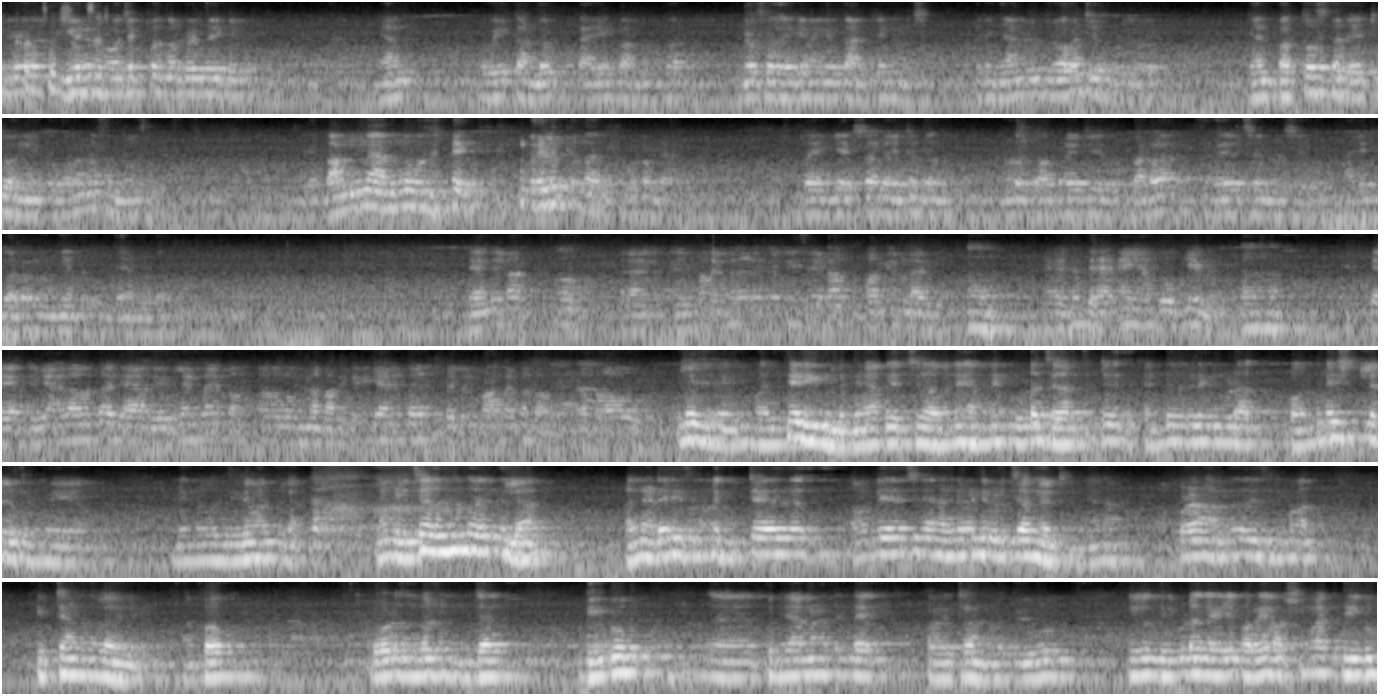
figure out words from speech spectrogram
ഈ ഒരു പ്രോജക്റ്റ് വന്നപ്പോഴത്തേക്ക് ഞാൻ പോയി കണ്ടു കാര്യം പറഞ്ഞപ്പോൾ എന്നോട് സഹകരിക്കാൻ ഭയങ്കര താല്പര്യം കാണിച്ചു. പിന്നെ ഞാനൊരു ദ്രോഹം ചെയ്തു പുള്ളിയോട് ഞാൻ പത്ത് ദിവസത്തെ ഡേറ്റ് വാങ്ങിയിട്ട് ഉറങ്ങാൻ സന്തോഷം വന്ന അന്ന് മുതൽ വെളുക്കുന്ന റിപ്പോർട്ടുണ്ടായിരുന്നു അപ്പോൾ എനിക്ക് എക്സ്ട്രാ ഡേറ്റ് തന്നു എന്നോട് കോപ്പറേറ്റ് ചെയ്തു. വളരെ സഹകരിച്ച് എന്നോട് ചെയ്തു. അതിലേക്ക് വളരെ നന്ദിയുണ്ട് അദ്ദേഹത്തോട് ഞാൻ തൂക്കിയെന്ന് അവനെ അവനെ കൂടെ ചേർത്തിട്ട് രണ്ടുപേരുടെയും കൂടെ കോമ്പിനേഷനിലൊരു സിനിമ ചെയ്യാം. നിങ്ങൾ തീരുമാനത്തില്ല ഞാൻ വിളിച്ച അതൊന്നും ആയിരുന്നില്ല. അതിനിടയിൽ ഈ സിനിമ ഹിറ്റായത് അവൻ വിചാരിച്ച് ഞാൻ അതിനു വേണ്ടി വിളിച്ചാന്ന് വെച്ചു ഞാൻ അപ്പോഴാണ് അറിഞ്ഞത് സിനിമ ഹിറ്റാണെന്നുള്ളത് അപ്പോൾ ഒരുപാട് സന്തോഷം. വെച്ചാൽ ദീപു ഏഹ്, കുഞ്ഞാമണത്തിന്റെ റൈറ്ററാണ് ദീപു ദീപു ദീപുടെ കയ്യിൽ കുറേ വർഷങ്ങളായിട്ട് ദീപു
